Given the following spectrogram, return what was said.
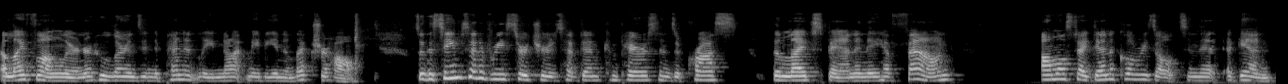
a lifelong learner who learns independently, not maybe in a lecture hall. So the same set of researchers have done comparisons across the lifespan and they have found almost identical results in that, again,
